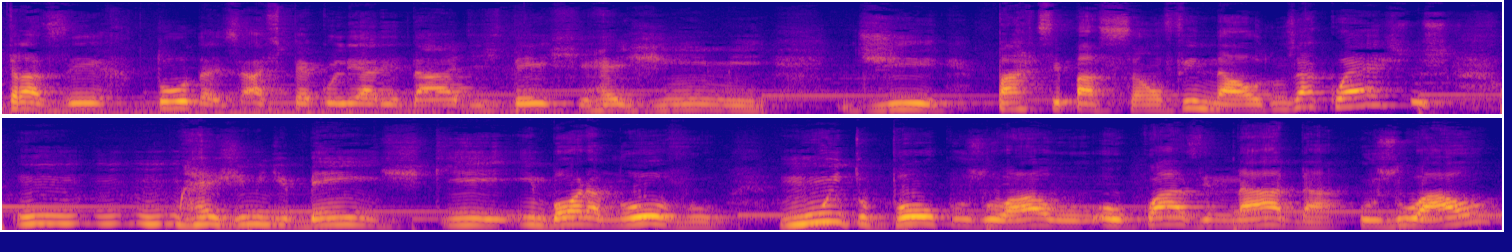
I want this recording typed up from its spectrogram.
trazer todas as peculiaridades deste regime de participação final nos aquestos, um, um, um, regime de bens que, embora novo, muito pouco usual ou quase nada usual,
